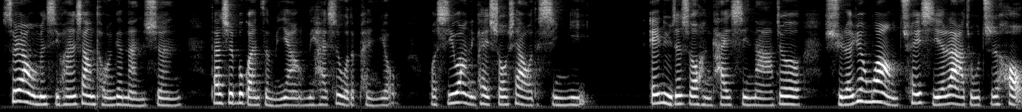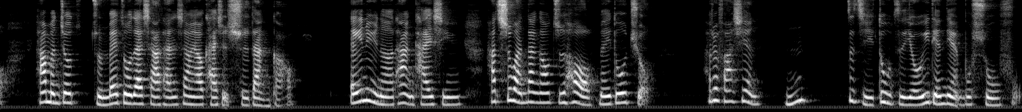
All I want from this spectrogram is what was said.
虽然我们喜欢上同一个男生，但是不管怎么样，你还是我的朋友。我希望你可以收下我的心意。”A 女这时候很开心呐，就许了愿望，吹熄蜡烛之后，他们就准备坐在沙滩上，要开始吃蛋糕。A 女呢，她很开心。她吃完蛋糕之后没多久，她就发现，嗯，自己肚子有一点点不舒服。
